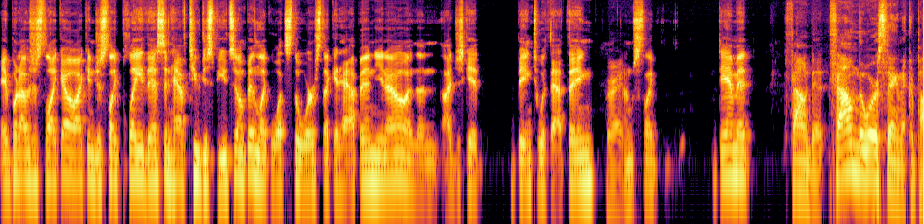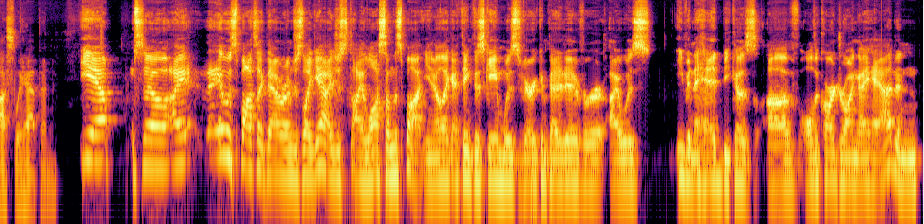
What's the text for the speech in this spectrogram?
Eh, but I was just like, oh, I can just like play this and have two disputes open. Like, what's the worst that could happen, you know? And then I just get binked with that thing. Right. I'm just like, damn it. Found it. Found the worst thing that could possibly happen. Yeah so I it was spots like that where I'm just like, yeah, I just I lost on the spot. You know, like I think this game was very competitive, or I was even ahead because of all the card drawing I had, and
